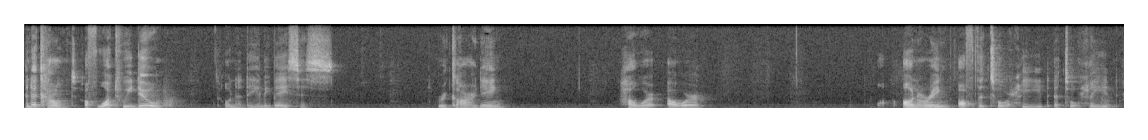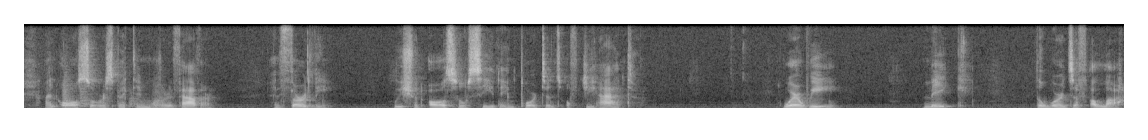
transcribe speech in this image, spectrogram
an account of what we do on a daily basis regarding our, our honoring of the Tawheed, a Tawheed, and also respecting mother and father. And thirdly, we should also see the importance of jihad, where we make the words of Allah,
